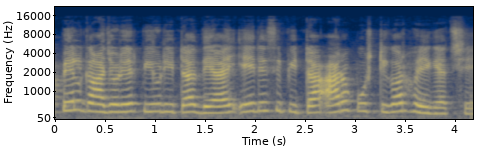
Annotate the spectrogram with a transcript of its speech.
আপেল, গাজরের পিউরিটা দেয়ায় এই রেসিপিটা আরও পুষ্টিকর হয়ে গেছে।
